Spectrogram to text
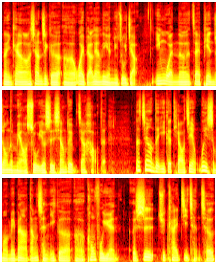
那你看啊、像这个呃外表靓丽的女主角，英文呢在片中的描述又是相对比较好的。那这样的一个条件，为什么没办法当成一个呃空服员，而是去开计程车？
